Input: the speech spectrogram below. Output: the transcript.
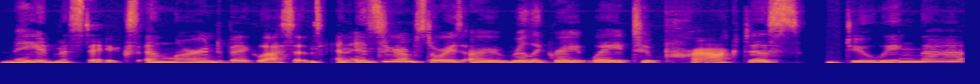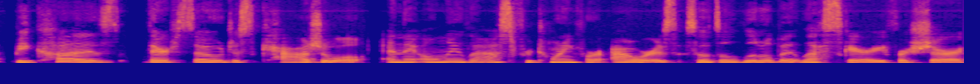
made mistakes and learned big lessons. And instagram stories are a really great way to practice doing that because they're so just casual and they only last for 24 hours. So it's a little bit less scary for sure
